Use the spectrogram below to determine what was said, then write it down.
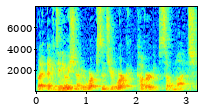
but a continuation of your work since your work covered so much.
